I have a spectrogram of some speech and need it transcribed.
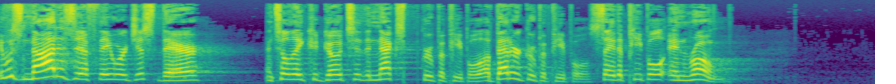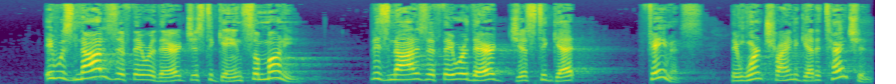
It was not as if they were just there until they could go to the next group of people, a better group of people, say the people in Rome. It was not as if they were there just to gain some money. It is not as if they were there just to get famous. They weren't trying to get attention.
